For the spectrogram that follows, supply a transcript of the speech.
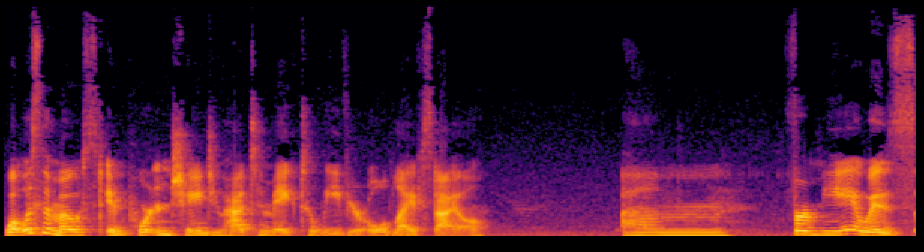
What was the most important change you had to make to leave your old lifestyle? Um, for me, it was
